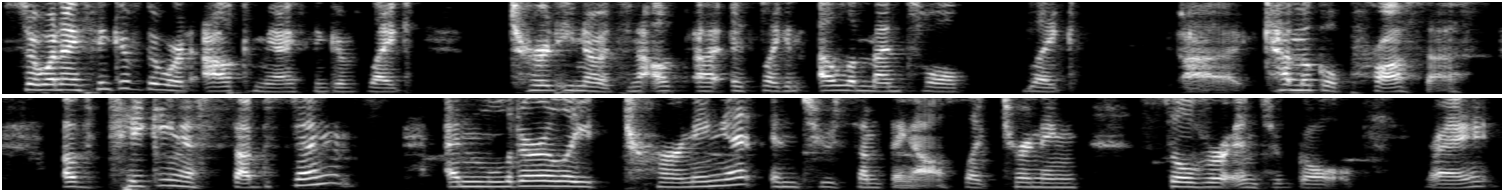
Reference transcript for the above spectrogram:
so when i think of the word alchemy i think of like turn you know it's an uh, it's like an elemental like uh, chemical process of taking a substance and literally turning it into something else like turning silver into gold right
